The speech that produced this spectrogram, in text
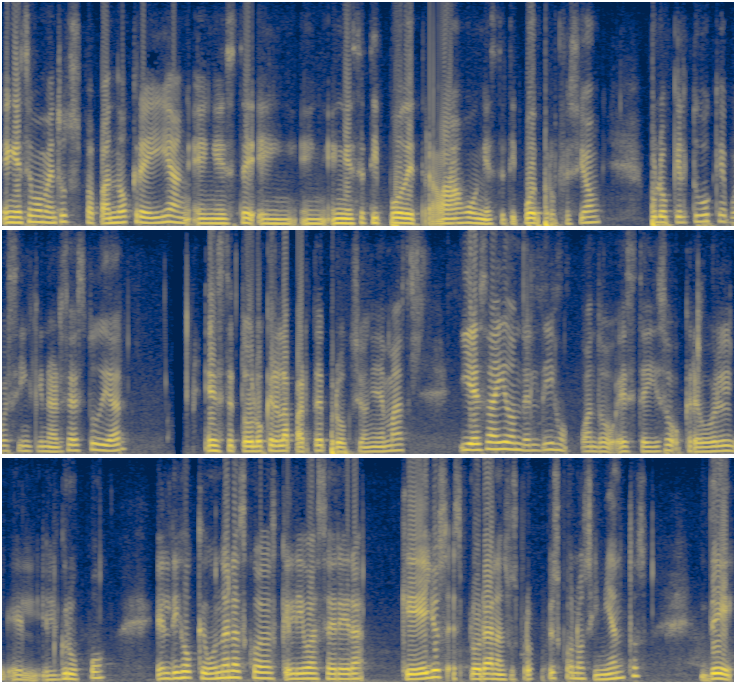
en ese momento sus papás no creían en este, en, en, este tipo de trabajo, en este tipo de profesión, por lo que él tuvo que pues inclinarse a estudiar este, todo lo que era la parte de producción y demás. Y es ahí donde él dijo, cuando este hizo, creó el, el- el grupo, él dijo que una de las cosas que él iba a hacer era que ellos exploraran sus propios conocimientos de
